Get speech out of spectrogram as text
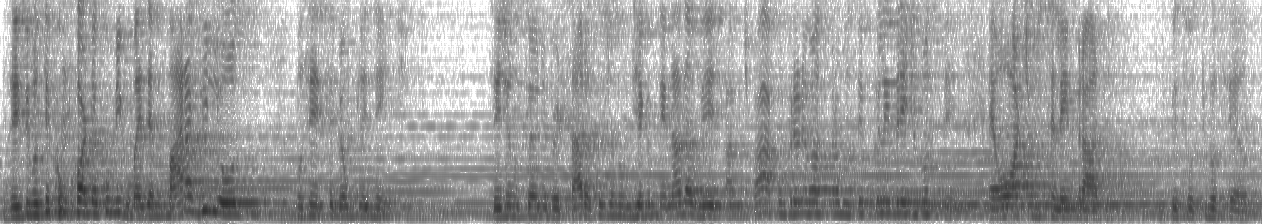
Não sei se você concorda comigo, mas é maravilhoso você receber um presente. Seja no seu aniversário, seja num dia que não tem nada a ver, sabe? Tipo, ah, comprei um negócio para você porque eu lembrei de você. É ótimo ser lembrado por pessoas que você ama.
